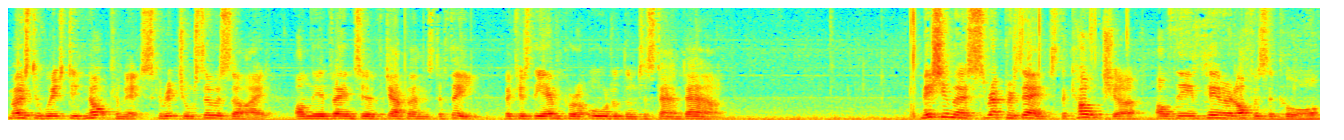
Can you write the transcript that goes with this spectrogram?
most of which did not commit spiritual suicide on the advent of Japan's defeat because the emperor ordered them to stand down. Mishimus represents the culture of the imperial officer corps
